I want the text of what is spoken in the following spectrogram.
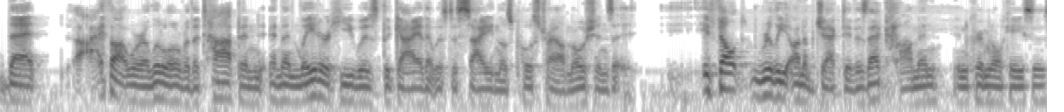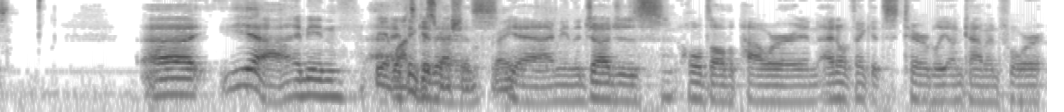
that I thought were a little over the top, and and then later he was the guy that was deciding those post trial motions. It felt really unobjective. Is that common in criminal cases? Uh, yeah. I mean, They have I lots think of discretion, right? Yeah. I mean, the judge is, holds all the power, and I don't think it's terribly uncommon for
